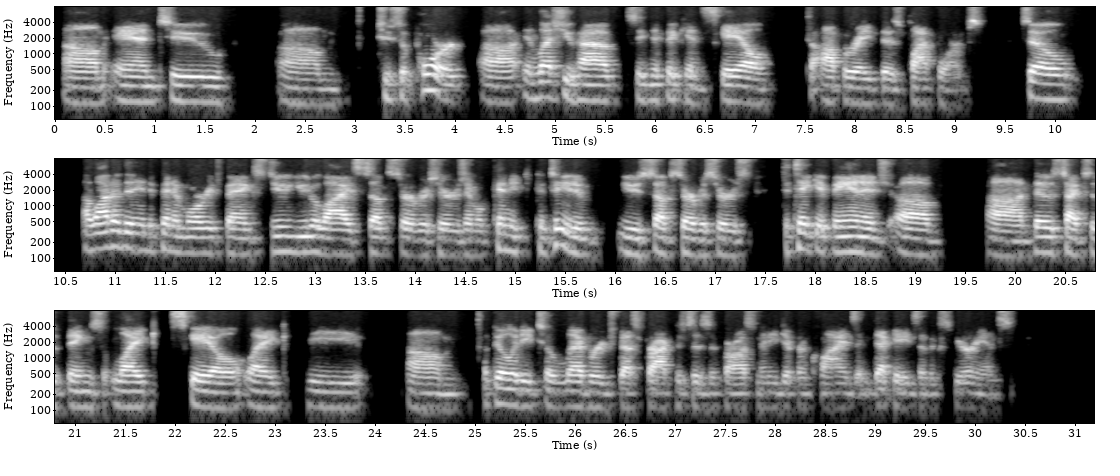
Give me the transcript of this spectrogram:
um, and to um, to support uh, unless you have significant scale to operate those platforms. So a lot of the independent mortgage banks do utilize sub-servicers and will continue to use sub-servicers to take advantage of uh, those types of things like scale, like the um, ability to leverage best practices across many different clients and decades of experience.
